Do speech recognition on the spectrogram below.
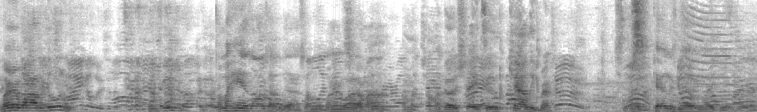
learn while I'm doing it? You feel me? I'm a hands-on type of guy, so I'm gonna learn So I'm I'm gonna, I'm gonna, I'm gonna go straight to Cali, bro. it. Like, Cali's not even like that,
